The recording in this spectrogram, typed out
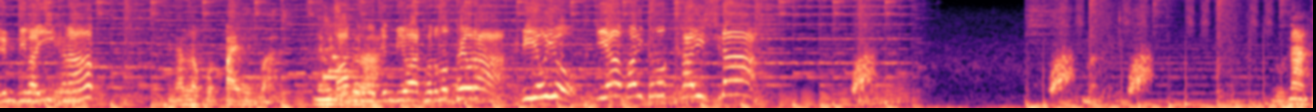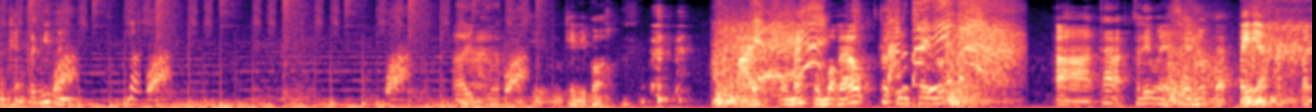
準備はいいかな งั้นเรากดไปเลยดีกว่ายังไม่เสี バ ย ト เว ル ลา の準備は整ったようだいよいよギアファイトの開始だ มาดูหน้ากูแข่งสักนิดนึง 相 อ่า 変わ โอเคดูแค่นี้พอ ไปเห็นไหมผมบอกแล้ว ถ้าคุณใช้รถ อ่า ถ้าเขาเรียกว่าไงใช้รถแบบเป๊ะอะครับ มัน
